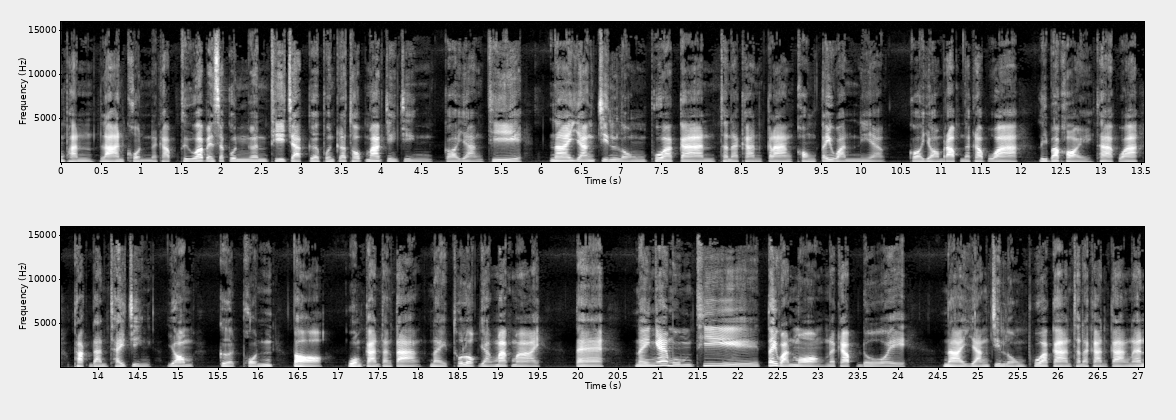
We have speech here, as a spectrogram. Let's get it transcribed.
2,000 ล้านคนนะครับ ถือว่าเป็นสกุลเงินที่จะเกิดผลกระทบมากจริง ๆ ก็อย่างที่ นายหยางจินหลงผู้ว่าการธนาคารกลางของไต้หวันเนี่ยก็ยอมรับนะครับว่าลีบาคอยถ้าว่าผลักดันใช้จริงย่อมเกิดผลต่อวงการต่างๆ ในทั่วโลกอย่างมากมาย แต่ในแง่มุมที่ไต้หวันมองนะครับ โดยนายหยางจินหลงผู้ว่าการธนาคารกลางนั้น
